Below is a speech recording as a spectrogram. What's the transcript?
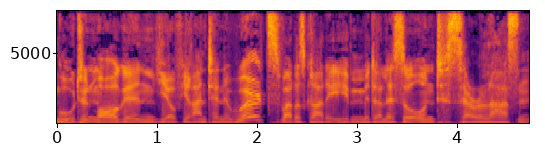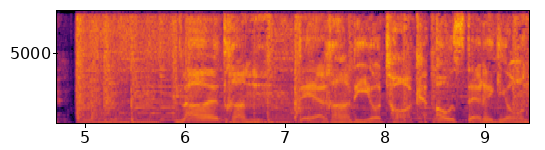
Guten Morgen, hier auf Ihrer Antenne Words war das gerade eben mit Alesso und Sarah Larson. Nahe dran, der Radiotalk aus der Region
